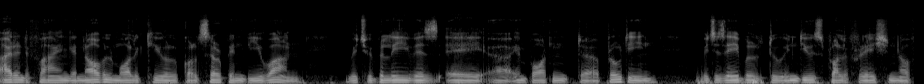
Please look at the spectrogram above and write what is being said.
identifying a novel molecule called serpin B1, which we believe is a uh, important uh, protein which is able to induce proliferation of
